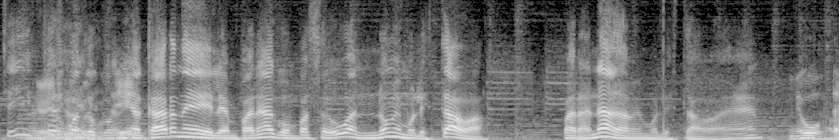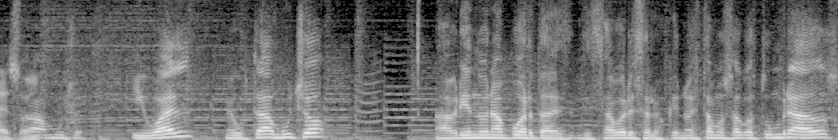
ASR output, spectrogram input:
Sí, Yo cuando Sí. comía carne, la empanada con pasa de uva no me molestaba. Para nada me molestaba, ¿eh? Me gusta eso, gustaba ¿eh? mucho. Igual me gustaba mucho abriendo una puerta de, de sabores a los que no estamos acostumbrados.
